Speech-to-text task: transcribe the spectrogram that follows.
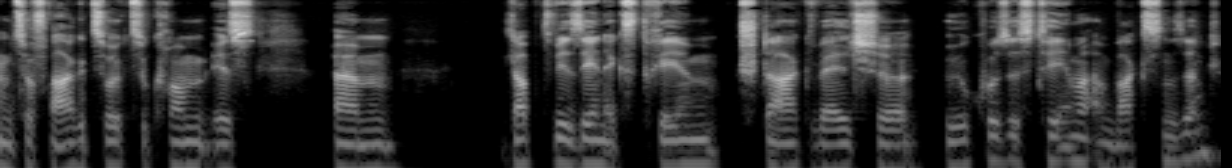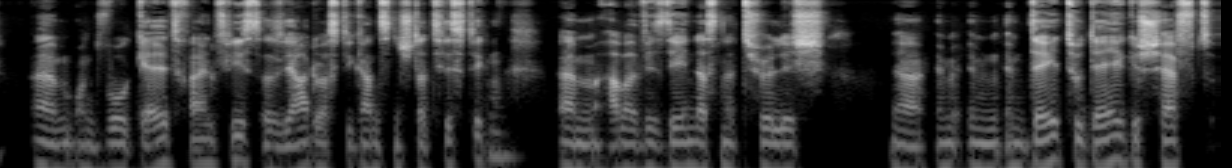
um zur Frage zurückzukommen, ist, ähm, ich glaube, wir sehen extrem stark, welche Ökosysteme am Wachsen sind ähm, und wo Geld reinfließt. Also ja, du hast die ganzen Statistiken, ähm, aber wir sehen das natürlich ja, im, im, im Day-to-Day-Geschäft,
